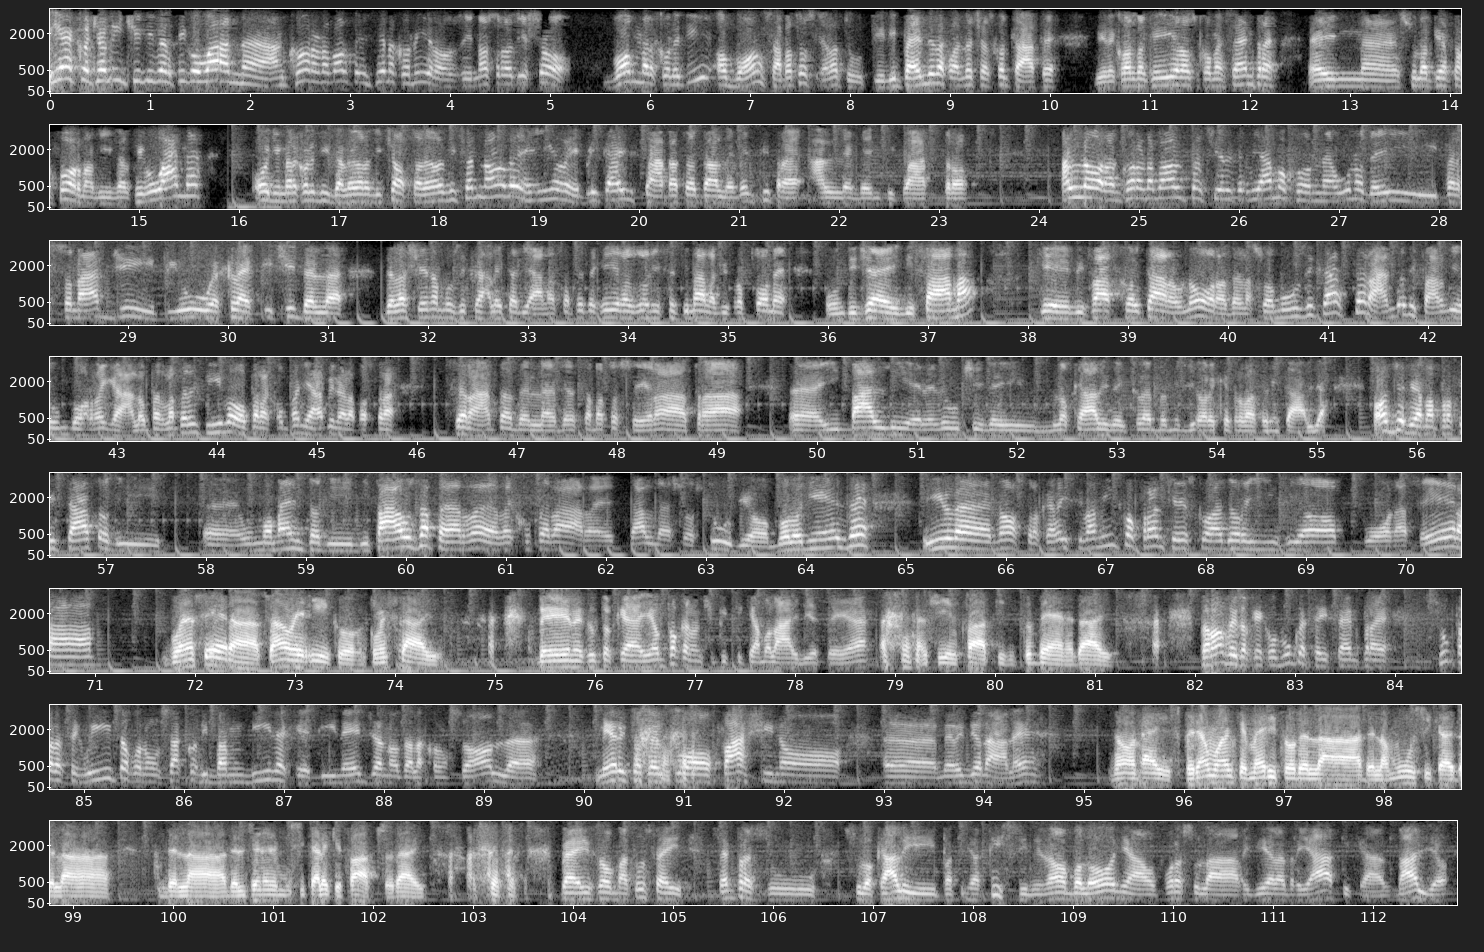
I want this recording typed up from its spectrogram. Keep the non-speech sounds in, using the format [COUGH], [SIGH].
Rieccoci amici di Vertigo One, ancora una volta insieme con Heroes, il nostro radio show. Buon mercoledì o buon sabato sera a tutti, dipende da quando ci ascoltate. Vi ricordo che Heroes, come sempre, è in, eh, sulla piattaforma di Vertigo One ogni mercoledì dalle ore 18 alle ore 19 e in replica il sabato dalle 23 alle 24. Allora, ancora una volta ci ritroviamo con uno dei personaggi più eclettici del, della scena musicale italiana. Sapete che io ogni settimana vi propone un DJ di fama che vi fa ascoltare un'ora della sua musica sperando di farvi un buon regalo per l'aperitivo o per accompagnarvi nella vostra serata del, del sabato sera tra eh, i balli e le luci dei locali dei club migliori che trovate in Italia. Oggi abbiamo approfittato di eh, un momento di, di, pausa per recuperare dal suo studio bolognese il nostro carissimo amico Francesco Adorisio. Buonasera. Buonasera, ciao Enrico, come stai? [LAUGHS] bene, tutto ok. È un po' che non ci pizzichiamo live io e te, eh? [LAUGHS] sì, infatti, tutto bene, dai. [LAUGHS] Però vedo che comunque sei sempre super seguito con un sacco di bambine che ti inneggiano dalla console. Merito del tuo fascino eh, meridionale? No, dai, speriamo anche merito della, della musica e della, della, del genere musicale che faccio, dai. [LAUGHS] Beh, insomma, tu sei sempre su, su locali patinatissimi, no? Bologna oppure sulla Riviera Adriatica, sbaglio?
